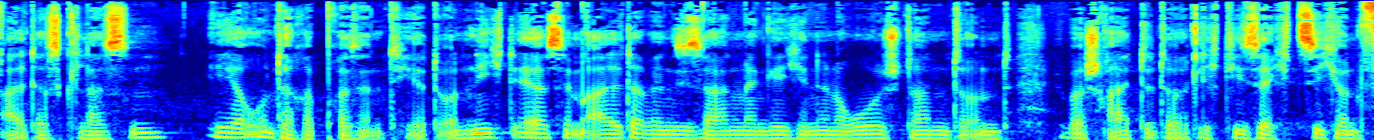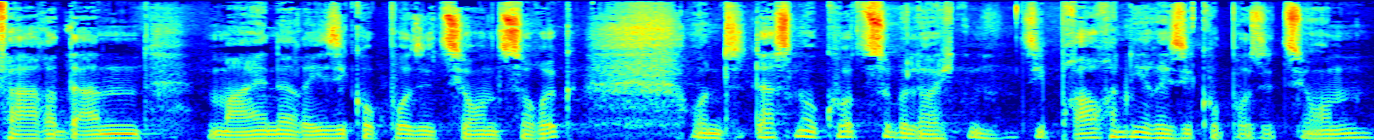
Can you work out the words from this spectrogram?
Altersklassen eher unterrepräsentiert und nicht erst im Alter, wenn Sie sagen, dann gehe ich in den Ruhestand und überschreite deutlich die 60 und fahre dann meine Risikoposition zurück. Und das nur kurz zu beleuchten. Sie brauchen die Risikoposition,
